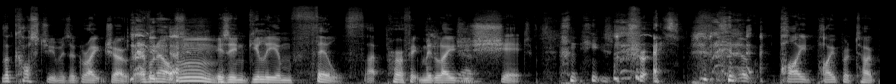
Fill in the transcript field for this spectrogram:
the costume is a great joke. Everyone else is in Gilliam filth, that perfect middle ages shit, and he's dressed in a Pied Piper type.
